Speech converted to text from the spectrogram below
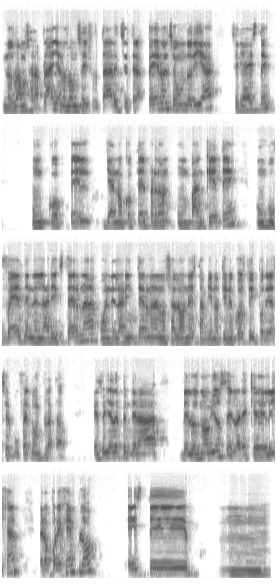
Nos vamos a la playa, nos vamos a disfrutar, etcétera. Pero el segundo día sería este, un cóctel, ya no cóctel, perdón, un banquete un buffet en el área externa o en el área interna en los salones también no tiene costo y podría ser buffet o emplatado. Eso ya dependerá de los novios, del área que elijan. Pero, por ejemplo, este, mm,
